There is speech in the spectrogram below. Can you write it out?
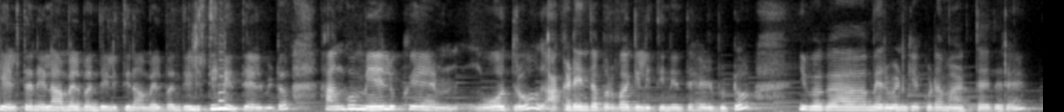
ಕೇಳ್ತಾನೆ ಇಲ್ಲ. ಆಮೇಲೆ ಬಂದು ಇಳಿತೀನಿ, ಆಮೇಲೆ ಬಂದು ಇಳಿತೀನಿ ಅಂತ ಹೇಳಿಬಿಟ್ಟು ಹಾಗೂ ಮೇಲಕ್ಕೆ ಹೋದರು. ಆ ಕಡೆಯಿಂದ ಬರುವಾಗ ಇಳಿತೀನಿ ಅಂತ ಹೇಳಿಬಿಟ್ಟು ಇವಾಗ ಮೆರವಣಿಗೆ ಕೂಡ ಮಾಡ್ತಾ ಇದ್ದಾರೆ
